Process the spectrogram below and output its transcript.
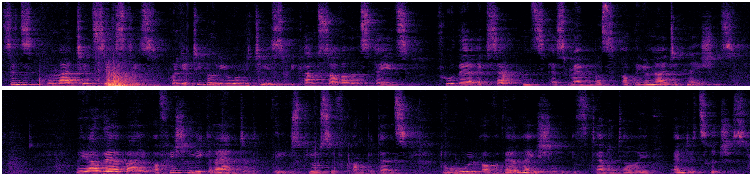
Since the 1960s, political unities become sovereign states through their acceptance as members of the United Nations. They are thereby officially granted the exclusive competence to rule over their nation, its territory and its riches.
